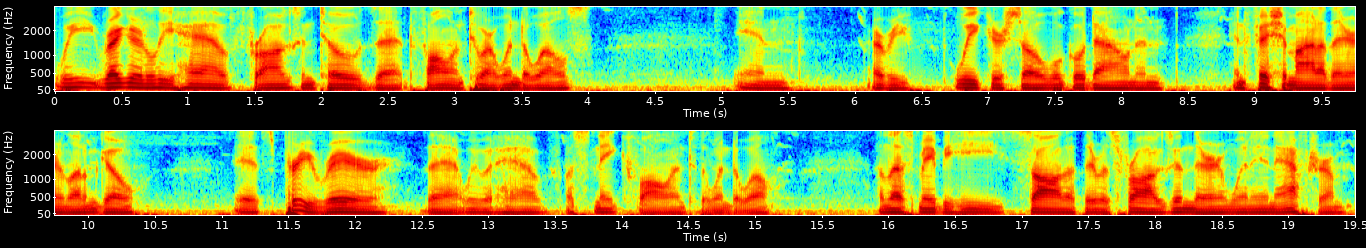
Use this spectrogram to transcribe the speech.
We regularly have frogs and toads that fall into our window wells, and every week or so we'll go down and, and fish them out of there and let them go. It's pretty rare that we would have a snake fall into the window well, unless maybe he saw that there was frogs in there and went in after them.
